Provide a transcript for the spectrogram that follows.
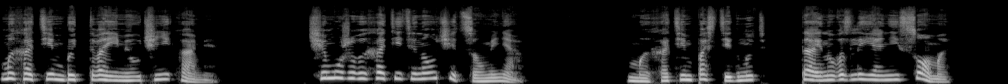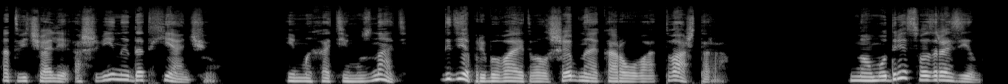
мы хотим быть твоими учениками. Чему же вы хотите научиться у меня? Мы хотим постигнуть тайну возлияний Сомы, отвечали Ашвины Датхьянчу. И мы хотим узнать, где пребывает волшебная корова Тваштара. Но мудрец возразил,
